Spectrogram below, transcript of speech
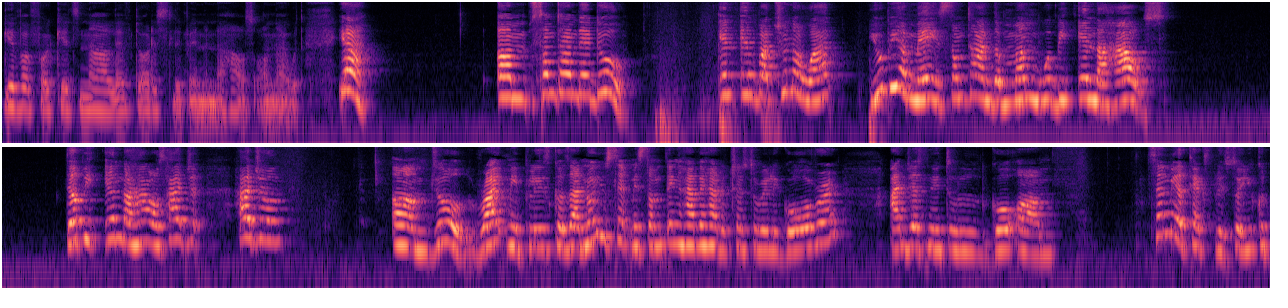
give up for kids. Now left daughter sleeping in the house all night with yeah. Um sometimes they do. And and but you know what? You'll be amazed. Sometimes the mom will be in the house. They'll be in the house. How'd you how'd you Um, Joel, write me please, because I know you sent me something. Haven't had a chance to really go over it. I just need to go um send me a text please so you could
